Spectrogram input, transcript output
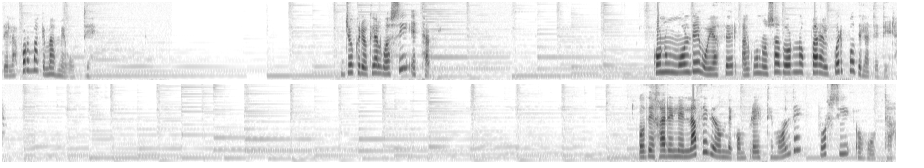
de la forma que más me guste. Yo creo que algo así está bien. Con un molde voy a hacer algunos adornos para el cuerpo de la tetera. Os dejaré el enlace de donde compré este molde por si os gusta.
